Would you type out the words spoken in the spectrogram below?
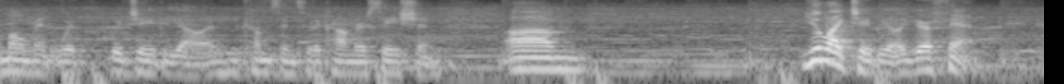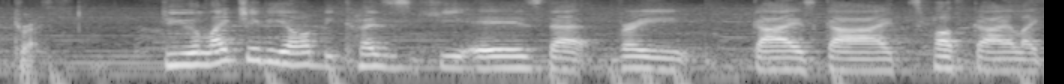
moment with with JBL, and he comes into the conversation, um, you like JBL. You're a fan. Correct. Do you like JBL because he is that very guy's guy, tough guy, like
